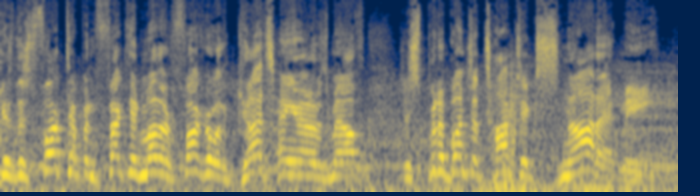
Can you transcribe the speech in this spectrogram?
Because this fucked up infected motherfucker with guts hanging out of his mouth just spit a bunch of toxic snot at me.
